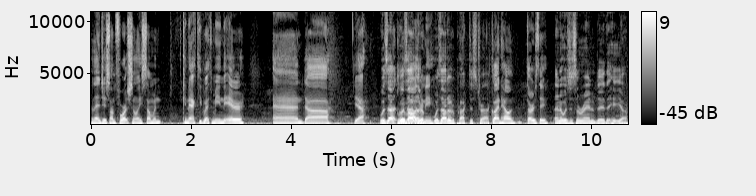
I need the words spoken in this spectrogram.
And then just unfortunately, someone connected with me in the air, and uh, yeah, Was that was that, at a, was that at a practice track? Glen Helen Thursday. And it was just a random dude that hit you.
